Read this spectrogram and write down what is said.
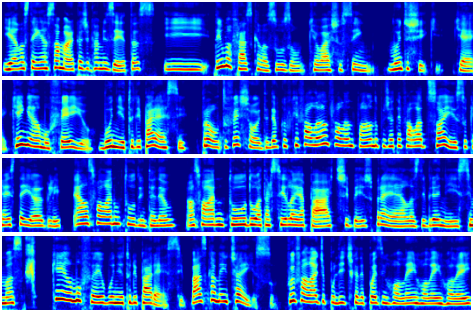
E elas têm essa marca de camisetas. E tem uma frase que elas usam que eu acho assim muito chique, que é: quem ama o feio, bonito lhe parece. Pronto, fechou, entendeu? Porque eu fiquei falando, falando, falando, podia ter falado só isso, que é Stay Ugly. Elas falaram tudo, entendeu? Elas falaram tudo, a Tarsila e a Paty, beijo para elas, librianíssimas. Quem ama o feio, bonito lhe parece. Basicamente é isso. Fui falar de política, depois enrolei, enrolei, enrolei,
